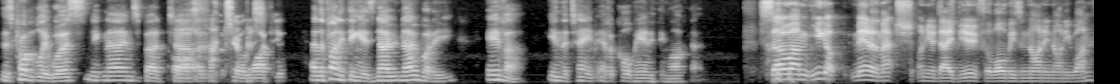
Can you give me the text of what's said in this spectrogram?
there's probably worse nicknames, but uh, Oh, I never 100%. liked it. And the funny thing is, no, nobody ever in the team ever called me anything like that. So um, you got man of the match on your debut for the Wallabies in 1991.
